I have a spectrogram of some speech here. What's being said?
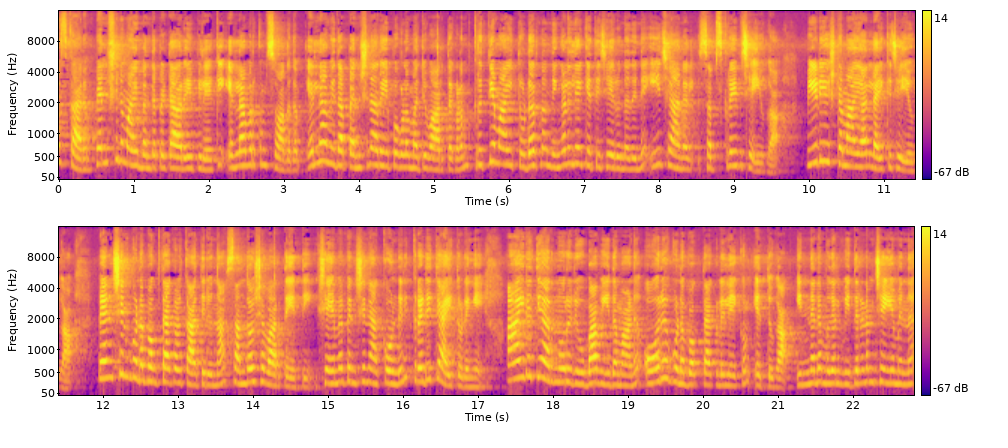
നമസ്കാരം. പെൻഷനുമായി ബന്ധപ്പെട്ട അറിയിപ്പിലേക്ക് എല്ലാവർക്കും സ്വാഗതം. എല്ലാവിധ പെൻഷൻ അറിയിപ്പുകളും മറ്റു വാർത്തകളും കൃത്യമായി തുടർന്ന് നിങ്ങളിലേക്ക് എത്തിച്ചേരുന്നതിന് ഈ ചാനൽ സബ്സ്ക്രൈബ് ചെയ്യുക. വീഡിയോ ഇഷ്ടമായാൽ ലൈക്ക് ചെയ്യുക. പെൻഷൻ ഗുണഭോക്താക്കൾ കാത്തിരുന്ന സന്തോഷ വാർത്തയെത്തി. ക്ഷേമ പെൻഷൻ അക്കൗണ്ടിൽ ക്രെഡിറ്റ് ആയി തുടങ്ങി. ആയിരത്തി അറുന്നൂറ് രൂപ വീതമാണ് ഓരോ ഗുണഭോക്താക്കളിലേക്കും എത്തുക. ഇന്നലെ മുതൽ വിതരണം ചെയ്യുമെന്ന്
